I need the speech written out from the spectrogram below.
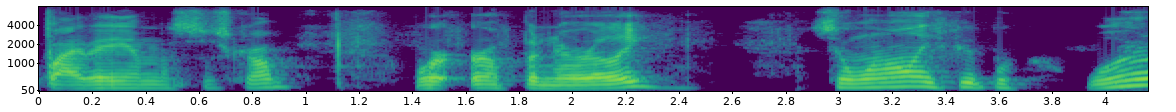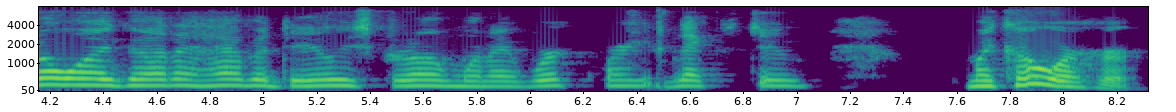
5 a.m. Mr. Scrum, we're up and early. So when all these people, why do I gotta have a daily scrum when I work right next to my coworker?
